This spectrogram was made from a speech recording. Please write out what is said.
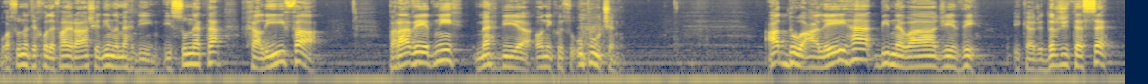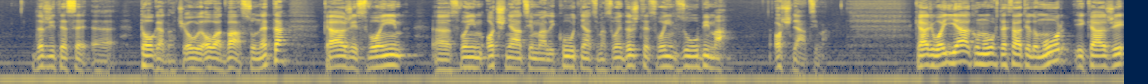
wa sunnati khulafai rashidin al-mahdin I sunneta halifa pravednih mehdija, oni koji su upućeni. Addu alejha bi nevađidhi. I kaže, držite se, držite se e, toga, znači ovo, ova dva suneta, kaže svojim e, svojim očnjacima ili kutnjacima, svojim držite svojim zubima, očnjacima. Kaže, wa iyakum muhtathati al-umur i kaže e,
